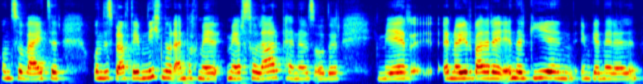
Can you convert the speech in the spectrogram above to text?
und so weiter. Und es braucht eben nicht nur einfach mehr, mehr Solarpanels oder mehr erneuerbare Energien im Generellen.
